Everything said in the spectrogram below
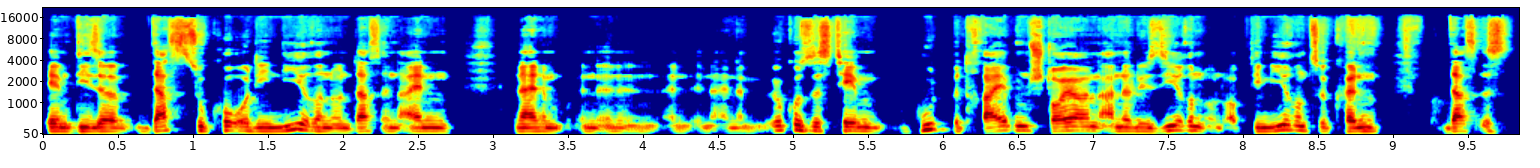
eben diese, das zu koordinieren und das in einem, in einem, in, in, in einem Ökosystem gut betreiben, steuern, analysieren und optimieren zu können. Das ist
